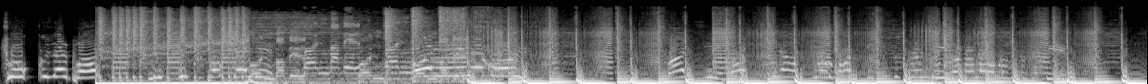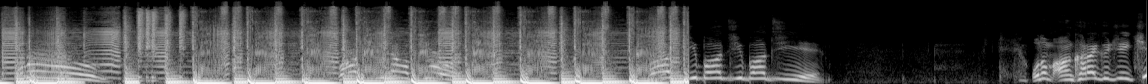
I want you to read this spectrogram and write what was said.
Çok güzel pas. Müthiş pas geldi. Oğlum Ankara gücü 2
